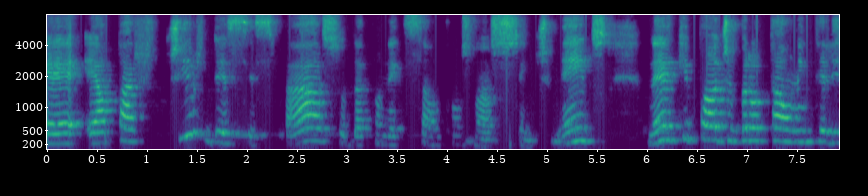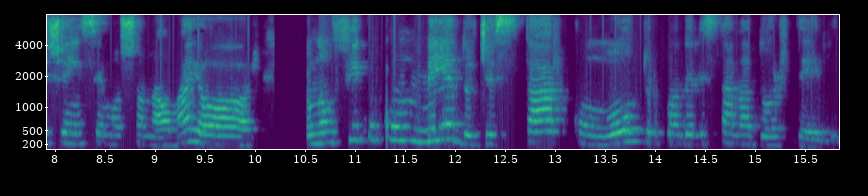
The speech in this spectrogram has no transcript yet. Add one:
É, é, a partir desse espaço da conexão com os nossos sentimentos, né, que pode brotar uma inteligência emocional maior. Eu não fico com medo de estar com o outro quando ele está na dor dele.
